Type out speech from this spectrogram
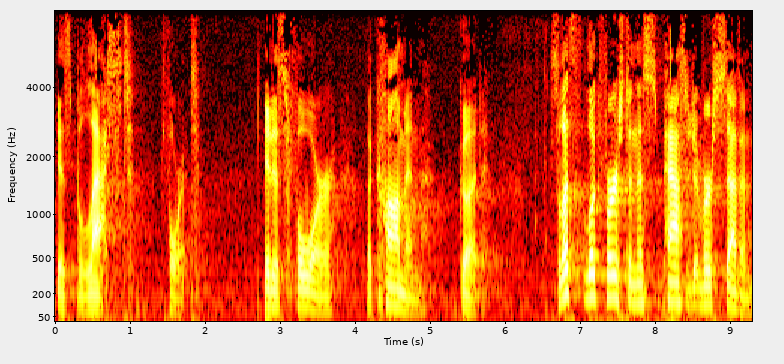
is blessed for it. It is for the common good. So let's look first in this passage at verse 7.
